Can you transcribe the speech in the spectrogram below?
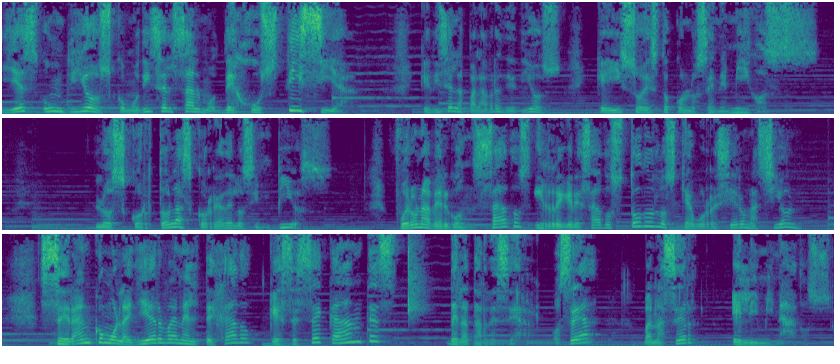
y es un Dios, como dice el Salmo, de justicia, que dice la palabra de Dios, que hizo esto con los enemigos. Los cortó las correas de los impíos. Fueron avergonzados y regresados todos los que aborrecieron a Sión serán como la hierba en el tejado que se seca antes del atardecer. O sea, van a ser eliminados.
